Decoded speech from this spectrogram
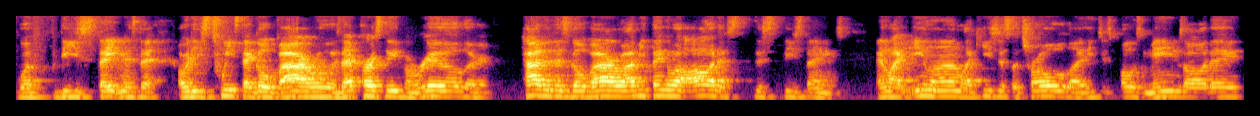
with these statements that or these tweets that go viral. Is that person even real or how did this go viral? I be thinking about all this, this these things. And like Elon, like he's just a troll. Like he just posts memes all day,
